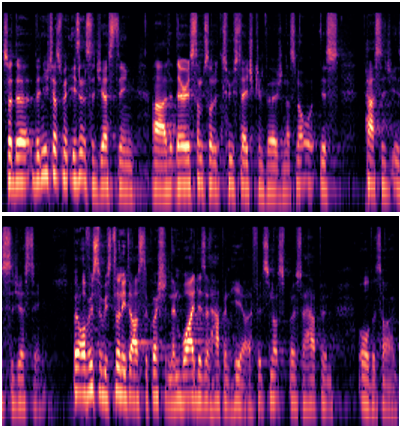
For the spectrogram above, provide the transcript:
So the, the New Testament isn't suggesting uh, that there is some sort of two stage conversion. That's not what this passage is suggesting. But obviously, we still need to ask the question then why does it happen here if it's not supposed to happen all the time?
